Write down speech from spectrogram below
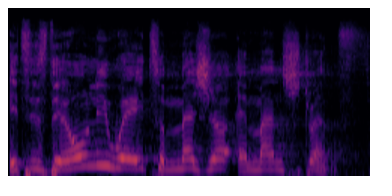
It is the only way to measure a man's strength.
